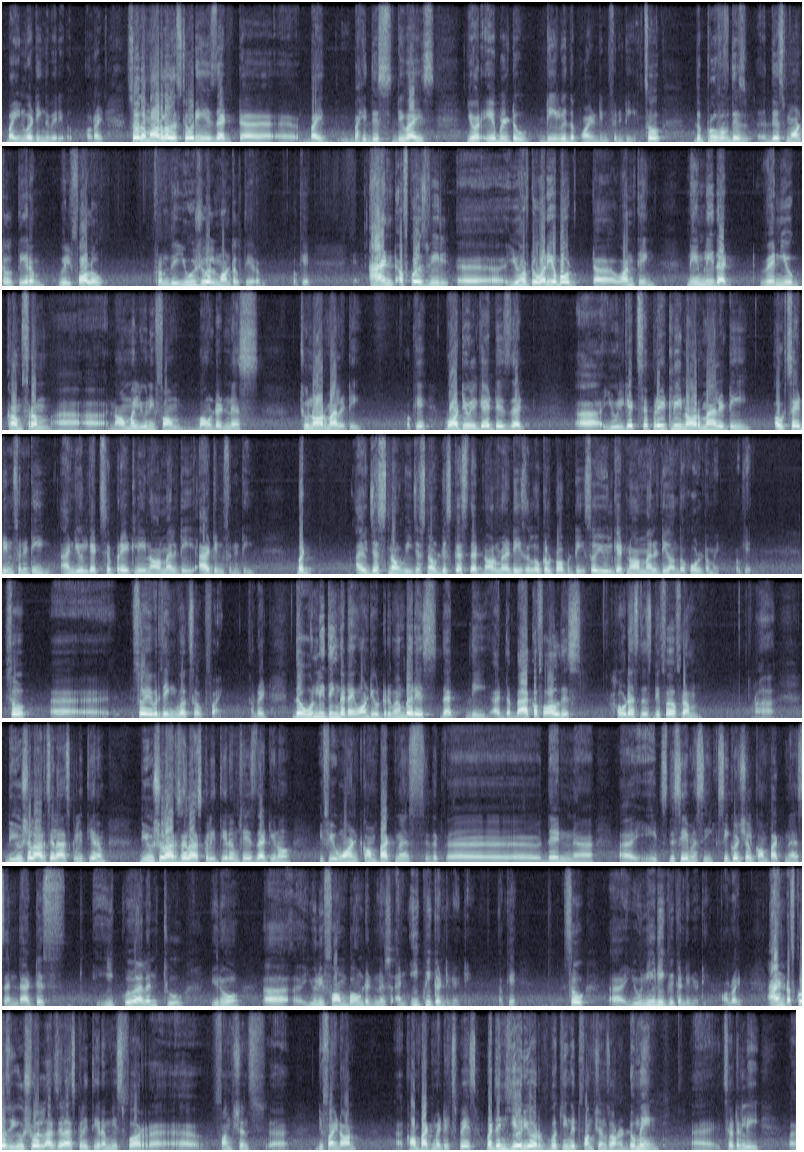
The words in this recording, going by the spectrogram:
by inverting the variable alright. So the moral of the story is that uh, uh, by, by this device you are able to deal with the point at infinity. So the proof of this, this Montel theorem will follow from the usual Montel theorem okay and of course we will uh, you have to worry about uh, one thing namely that when you come from uh, normal uniform boundedness to normality okay? What you will get is that uh, you will get separately normality outside infinity and you will get separately normality at infinity. But I just now we just now discussed that normality is a local property so you will get normality on the whole domain okay? So uh, so everything works out fine alright. The only thing that I want you to remember is that the at the back of all this how does this differ from uh, the usual Arzelà-Ascoli theorem the usual Arzelà-Ascoli theorem says that you know if you want compactness the, uh, then uh, uh it is the same as sequential compactness and that is equivalent to you know uh, uniform boundedness and equicontinuity okay. So uh, you need equicontinuity alright and of course the usual Arzelà-Ascoli theorem is for uh, uh, functions uh, defined on a compact metric space but then here you are working with functions on a domain certainly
